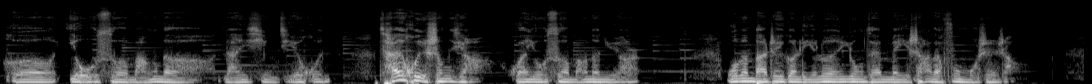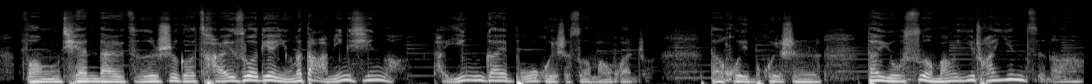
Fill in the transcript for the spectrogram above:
和有色盲的男性结婚，才会生下患有色盲的女儿。我们把这个理论用在美莎的父母身上。丰千代子是个彩色电影的大明星啊。他应该不会是色盲患者，但会不会是带有色盲遗传因子呢？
